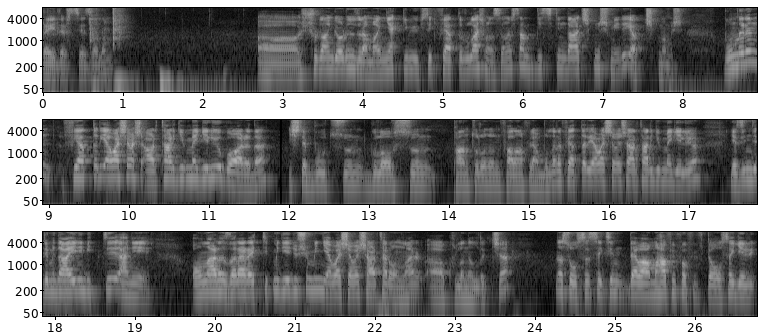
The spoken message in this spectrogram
Raiders yazalım. Aa, şuradan gördüğünüz üzere manyak gibi yüksek fiyatlara ulaşmadı. Sanırsam bir skin daha çıkmış mıydı? Yok çıkmamış. Bunların fiyatları yavaş yavaş artar gibime geliyor bu arada. İşte boots'un, gloves'un, pantolonun falan filan. Bunların fiyatları yavaş yavaş artar gibime geliyor. Yaz indirimi daha yeni bitti. Hani onlarda zarar ettik mi diye düşünmeyin. Yavaş yavaş artar onlar aa, kullanıldıkça. Nasıl olsa setin devamı hafif hafif de olsa geri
